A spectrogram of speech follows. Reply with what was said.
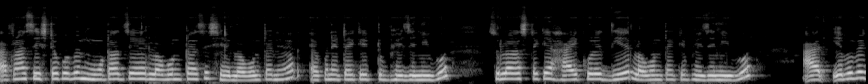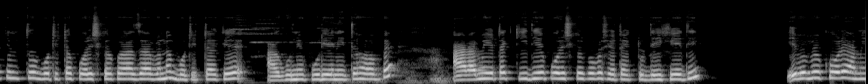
আপনারা চেষ্টা করবেন মোটা যে লবণটা আছে সেই লবণটা নেওয়ার। এখন এটাকে একটু ভেজে নিব। চুলা রাসটাকে হাই করে দিয়ে লবণটাকে ভেজে নিব। আর এভাবে কিন্তু বটিটা পরিষ্কার করা যাবে না। বটিটাকে আগুনে পুড়িয়ে নিতে হবে। আর আমি এটা কি দিয়ে পরিষ্কার করব সেটা একটু দেখিয়ে দিই। এভাবে করে আমি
